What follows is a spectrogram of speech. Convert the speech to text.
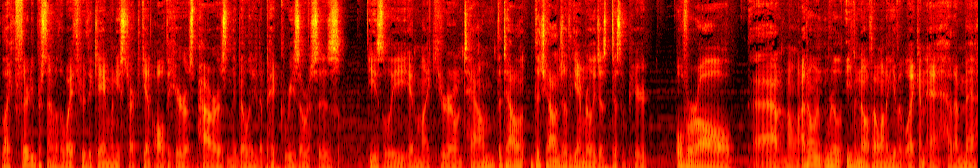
Like 30% of the way through the game, when you start to get all the hero's powers and the ability to pick resources easily in like your own town, the talent, the challenge of the game really just disappeared. Overall, I don't know. I don't really even know if I want to give it like an eh out of meh,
